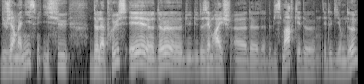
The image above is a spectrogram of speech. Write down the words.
du germanisme issu de la Prusse et euh, de, euh, du, Deuxième Reich euh, de, de, Bismarck et de, et de Guillaume II,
